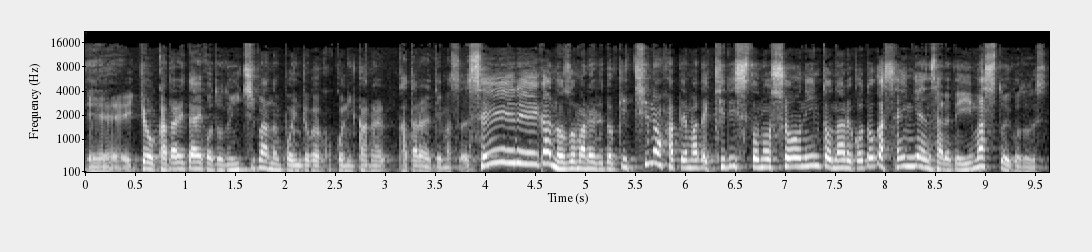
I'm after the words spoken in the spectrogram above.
えー、今日語りたいことの一番のポイントがここに語られています。精霊が望まれる時、地の果てまでキリストの証人となることが宣言されていますということです。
